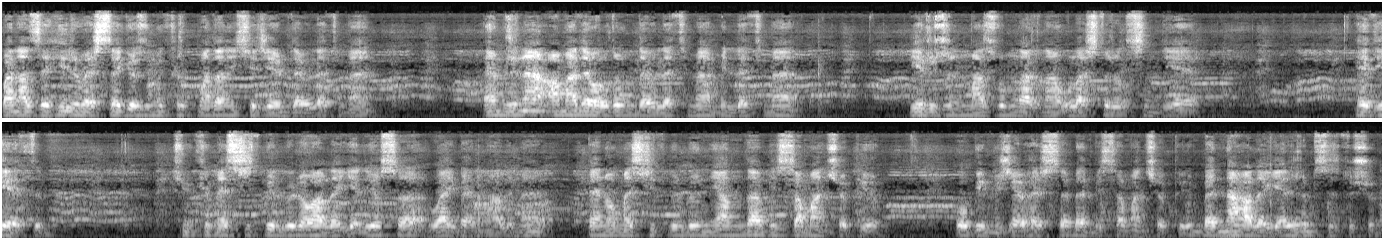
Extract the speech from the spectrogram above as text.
bana zehir verse gözümü kırpmadan içeceğim devletime, emrine amade olduğum devletime, milletime, yeryüzünün mazlumlarına ulaştırılsın diye hediye ettim. Çünkü mescit bülbülü hale geliyorsa vay benim halime. Ben o mescit bülbülün yanında bir saman çöpüyorum. O bir mücevherse ben bir saman çöpüyüm. Ben ne hale gelirim siz düşünün.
